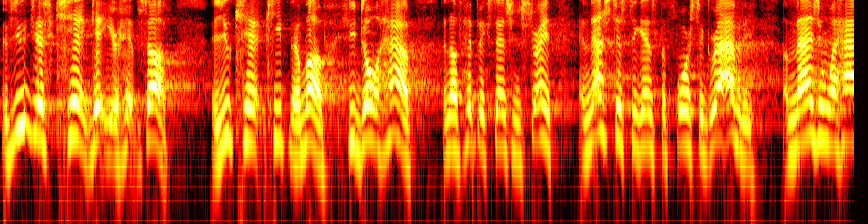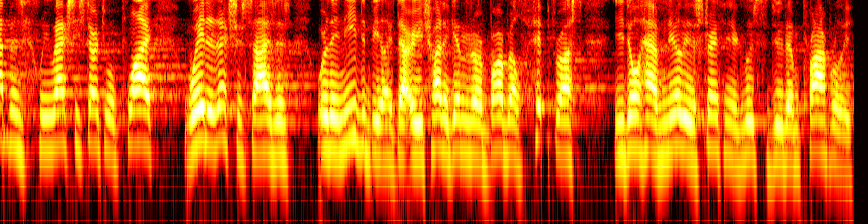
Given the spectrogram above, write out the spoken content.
If you just can't get your hips up, and you can't keep them up, you don't have enough hip extension strength, and that's just against the force of gravity. Imagine what happens when you actually start to apply weighted exercises where they need to be like that, or you try to get under a barbell hip thrust, you don't have nearly the strength in your glutes to do them properly.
